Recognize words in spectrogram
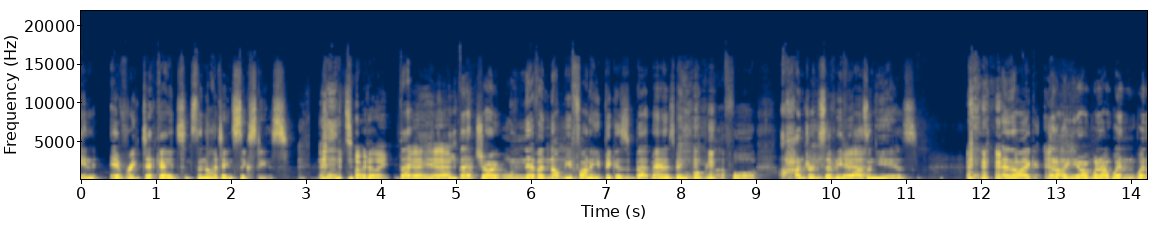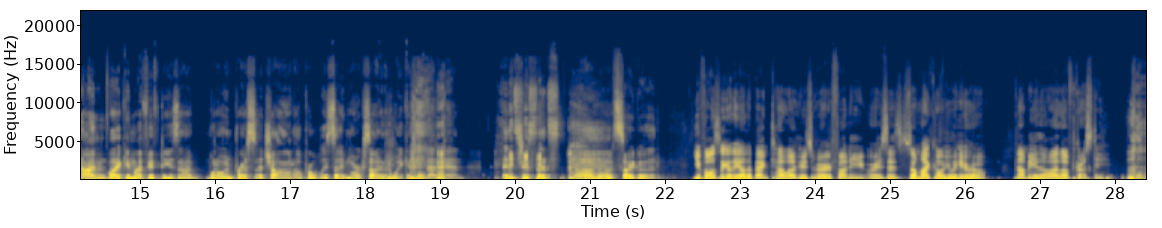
in every decade since the 1960s. totally. That, yeah, yeah. That joke will never not be funny because Batman has been popular for 170,000 years. and like, and I, you know, when I when when I'm like in my 50s and I want to impress a child, I'll probably say more exciting than a weekend with Batman. It's just that's oh god, it's so good. You've also got the other bank teller who's very funny, where he says, "Some might call you a hero." Not me though. I loved Krusty. That's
